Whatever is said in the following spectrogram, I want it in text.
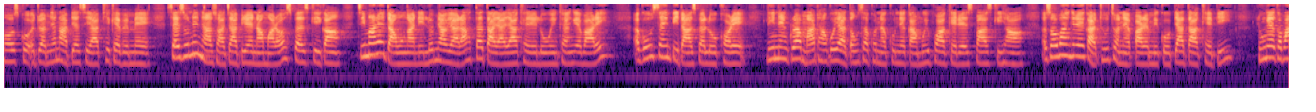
မော်စကိုအတွက်မျက်နှာပြက်စရာဖြစ်ခဲ့ပေမဲ့ဆယ်စုနှစ်များစွာကြာပြီးတဲ့နောက်မှာတော့စပတ်စကီကကြီးမားတဲ့တာဝန်ကနေလွတ်မြောက်ရတာတက်တာရရခဲ့တယ်လို့ဝန်ခံခဲ့ပါတယ်။အခုစိန့်ပီတာစဘတ်လို့ခေါ်တဲ့လီနင်ဂရတ်မှာ1938ခုနှစ်ကမွေးဖွားခဲ့တဲ့စပါစကီဟာအစောပိုင်းကတည်းကထူးချွန်တဲ့ပါရမီကိုပြသခဲ့ပြီး လူငယ်ကမ္ဘာ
